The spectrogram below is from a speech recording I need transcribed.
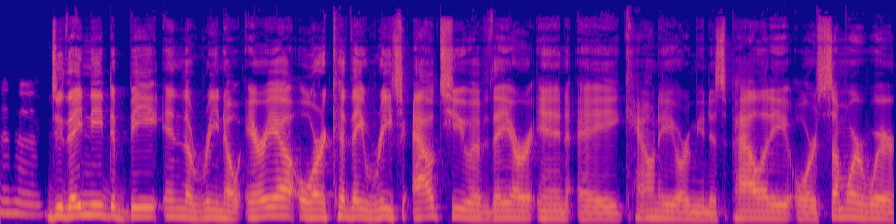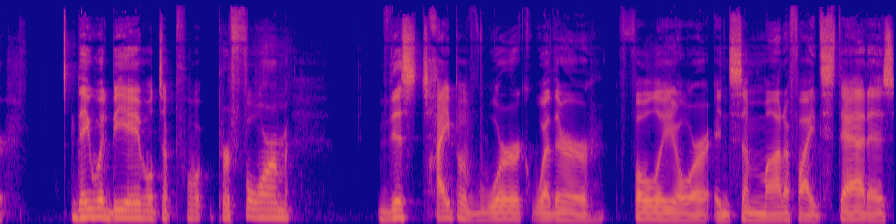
hmm Do they need to be in the Reno area or could they reach out to you if they are in a county or municipality or somewhere where they would be able to p- perform this type of work, whether fully or in some modified status?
